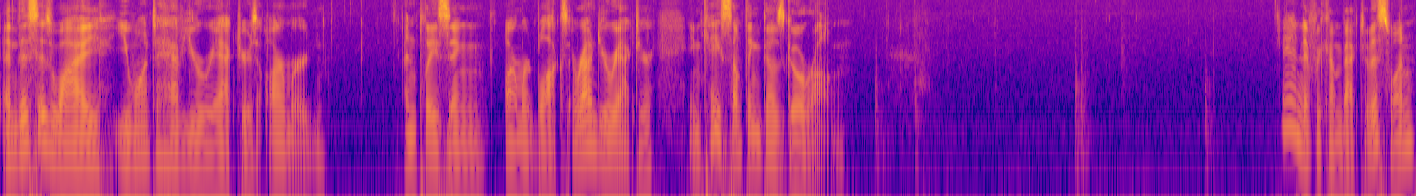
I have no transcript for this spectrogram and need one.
and this is why you want to have your reactors armored and placing armored blocks around your reactor in case something does go wrong. And if we come back to this one,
